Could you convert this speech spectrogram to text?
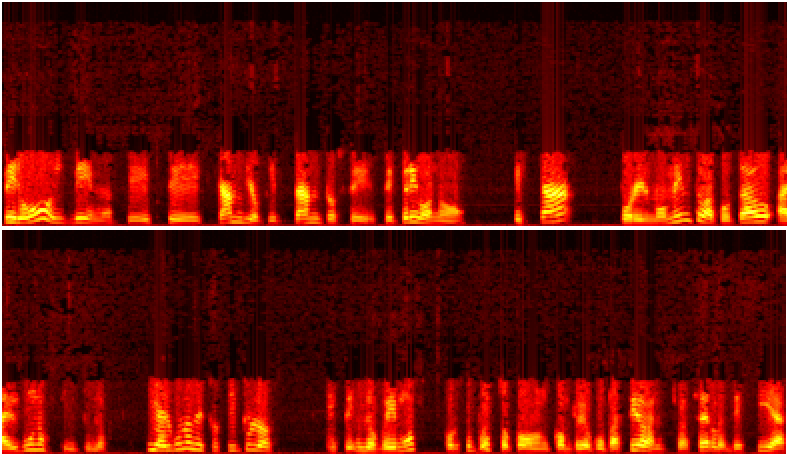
pero hoy vemos que este cambio que tanto se, se pregonó está por el momento acotado a algunos títulos y algunos de esos títulos este, los vemos, por supuesto, con, con preocupación. Yo ayer decía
